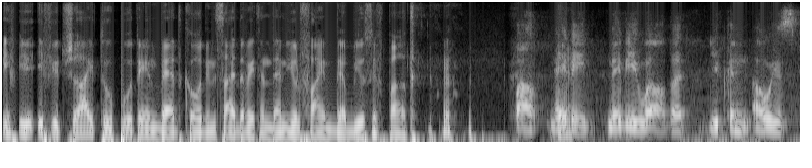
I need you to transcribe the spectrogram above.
if you, if you try to put in bad code inside of it, and then you'll find the abusive part. Well, maybe maybe you will, but you can always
